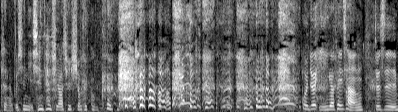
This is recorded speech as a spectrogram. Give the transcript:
可能不是你现在需要去修的功课。我觉得以一个非常就是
